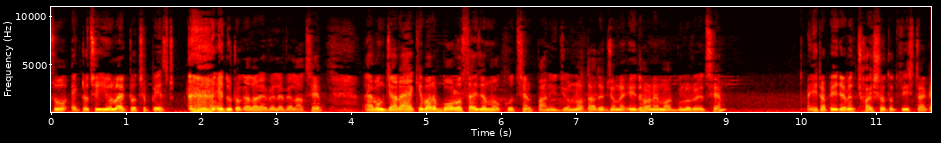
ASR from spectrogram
সো একটা হচ্ছে ইয়েলো একটা হচ্ছে পেস্ট এই দুটো কালার অ্যাভেলেবেল আছে। এবং যারা একেবারে বড় সাইজের মগ খুঁজছেন পানির জন্য, তাদের জন্য এই ধরনের মগগুলো রয়েছে। এটা পেয়ে যাবেন ছয়শত ত্রিশ টাকা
